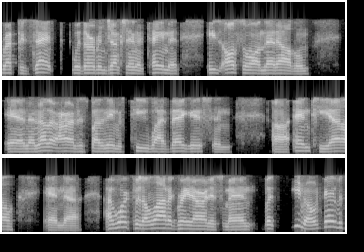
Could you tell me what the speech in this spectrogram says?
represent with Urban Junxon Entertainment. He's also on that album, and another artist by the name of T.Y. Vegas and uh, NTL. And uh, I worked with a lot of great artists, man. But you know, David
